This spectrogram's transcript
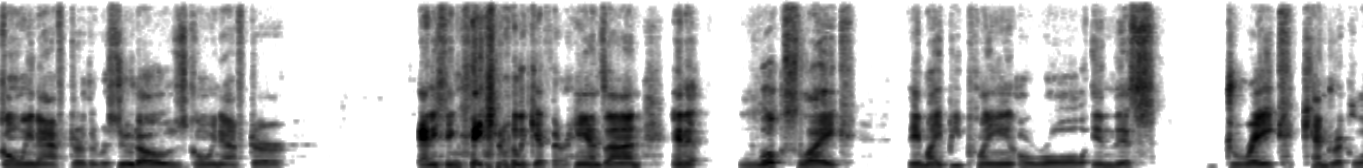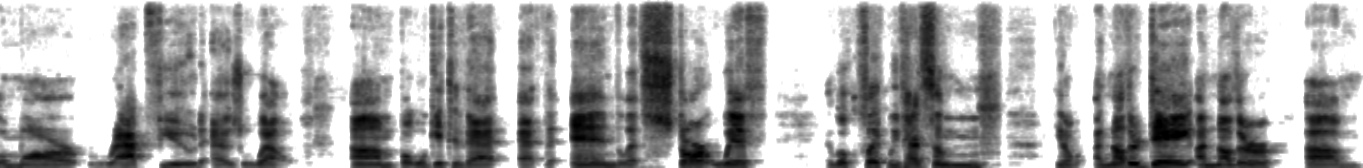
going after the Rizzutos, going after anything they can really get their hands on. And it looks like they might be playing a role in this Drake Kendrick Lamar rap feud as well. Um, but we'll get to that at the end. Let's start with it looks like we've had some, you know, another day, another um,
